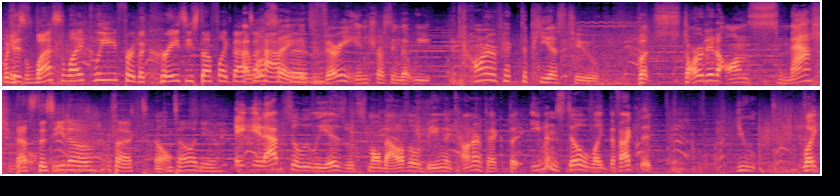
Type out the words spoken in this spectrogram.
Which it's is- less likely for the crazy stuff like that I to will happen. say it's very interesting that we counterpicked to PS2, but started on Smashville. That's the Xeno effect. No. I'm telling you. It, it absolutely is with Small Battlefield being a counter pick, but even still, like the fact that you, like,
